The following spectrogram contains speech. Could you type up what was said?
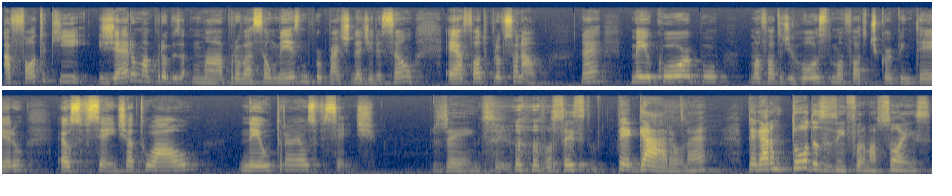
a foto que gera uma, uma aprovação mesmo por parte da direção é a foto profissional, né? Meio corpo, uma foto de rosto, uma foto de corpo inteiro é o suficiente. Atual, neutra é o suficiente. Gente, vocês pegaram, né? Pegaram todas as informações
